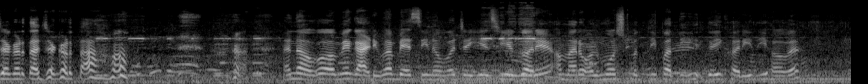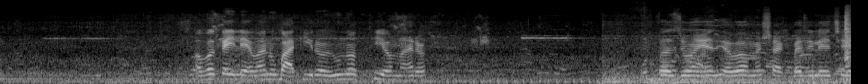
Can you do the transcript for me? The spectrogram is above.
ઝઘડતા ઝઘડતા. અને હવે અમે ગાડીમાં બેસીને હવે જઈએ છીએ ઘરે. અમારે ઓલમોસ્ટ બધી પતી ગઈ ખરીદી હવે. હવે કંઈ લેવાનું બાકી રહ્યું નથી અમારે. બસ જો અહીંયાથી હવે અમે શાકભાજી લે છે.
